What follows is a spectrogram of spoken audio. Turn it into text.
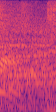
Roger!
